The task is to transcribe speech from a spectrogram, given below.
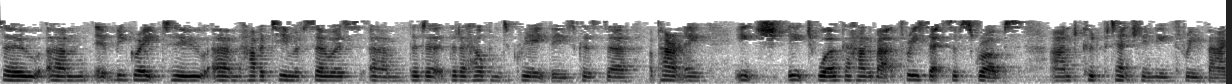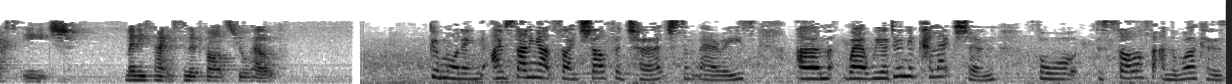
So um, it'd be great to um, have a team of sewers um, that are that are helping to create these because uh, apparently each each worker had about three sets of scrubs and could potentially need three bags each. Many thanks in advance for your help. Good morning. I'm standing outside Shalford Church, St Mary's, um, where we are doing a collection for the staff and the workers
